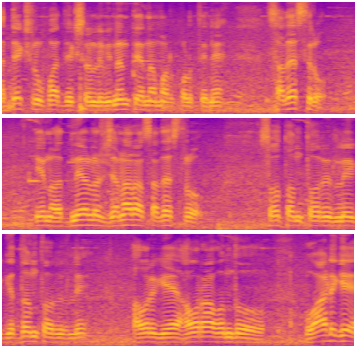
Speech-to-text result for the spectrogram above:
ಅಧ್ಯಕ್ಷರು, ಉಪಾಧ್ಯಕ್ಷರಲ್ಲಿ ವಿನಂತಿಯನ್ನು ಮಾಡ್ಕೊಳ್ತೀನಿ. ಸದಸ್ಯರು, ಏನು ಹದಿನೇಳು ಜನರ ಸದಸ್ಯರು ಸೋತಂಥವ್ರಿರಲಿ ಗೆದ್ದಂಥವ್ರಿರಲಿ ಅವರಿಗೆ ಅವರ ಒಂದು ವಾರ್ಡ್ಗೆ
